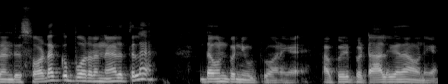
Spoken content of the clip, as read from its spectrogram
ரெண்டு சொடக்கு போடுற நேரத்தில் டவுன் பண்ணி விட்ருவானுங்க அப்படிப்பட்ட ஆளுங்க தான் அவனுங்க.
